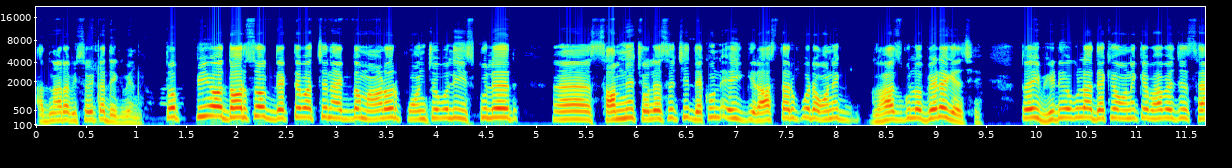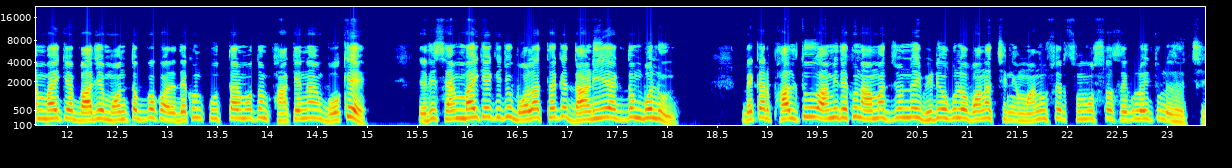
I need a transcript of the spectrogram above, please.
আপনারা বিষয়টা দেখবেন। তো প্রিয় দর্শক, দেখতে পাচ্ছেন একদম আড়র পঞ্চবলী স্কুলের সামনে চলে এসেছি। দেখুন, এই রাস্তার উপরে অনেক ঘাসগুলো বেড়ে গেছে। তো এই ভিডিওগুলো দেখে অনেকে ভাবে যে শ্যাম ভাইকে বাজে মন্তব্য করে। দেখুন, কুত্তার মতন ফাঁকে না বকে। যদি শ্যাম ভাইকে কিছু বলার থাকে, দাঁড়িয়ে একদম বলুন। বেকার ফালতু, আমি দেখুন, আমার জন্য এই ভিডিওগুলো বানাচ্ছি না। মানুষের সমস্যা সেগুলোই তুলে ধরছি।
